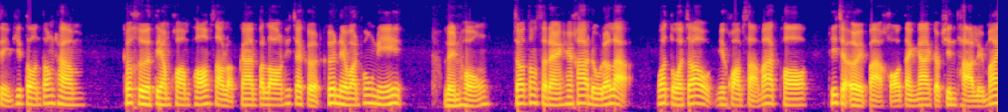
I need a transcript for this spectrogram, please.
สิ่งที่ตนต้องทำก็คือเตรียมความพร้อมสำหรับการประลองที่จะเกิดขึ้นในวันพรุ่งนี้ เหรินหง เจ้าต้องแสดงให้ข้าดูแล้วล่ะ ว่าตัวเจ้ามีความสามารถพอที่จะเอ่ยปากขอแต่งงานกับชินทาหรือไม่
